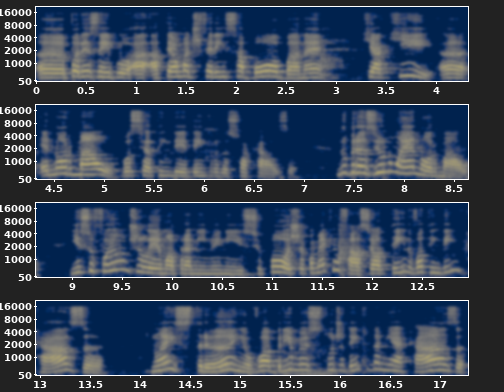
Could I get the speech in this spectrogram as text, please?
Uh, por exemplo, a, até uma diferença boba, né? Que aqui uh, é normal você atender dentro da sua casa. No Brasil não é normal. Isso foi um dilema para mim no início. Poxa, como é que eu faço? Eu atendo, vou atender em casa? Não é estranho? Vou abrir meu estúdio dentro da minha casa?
